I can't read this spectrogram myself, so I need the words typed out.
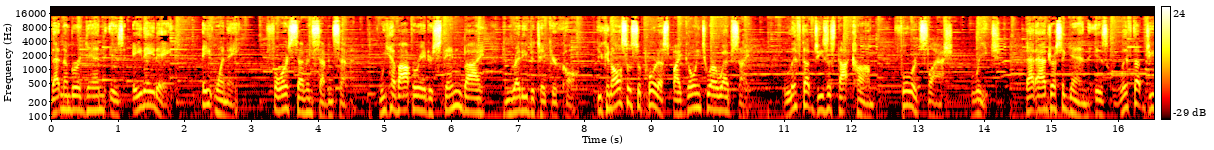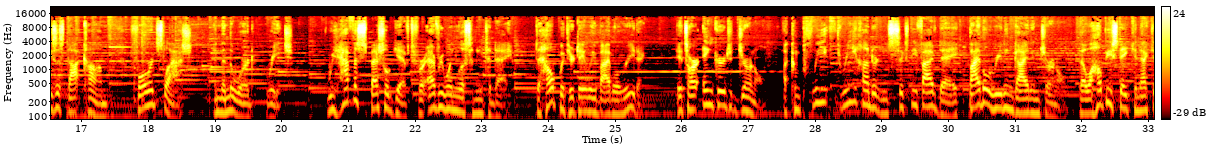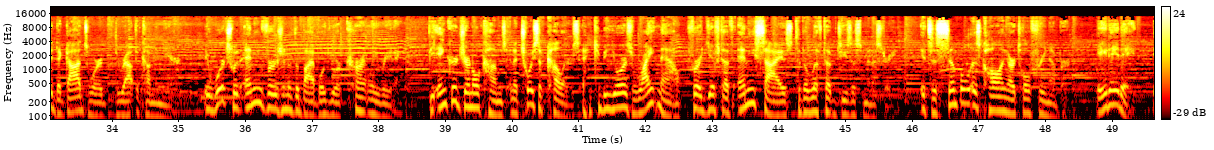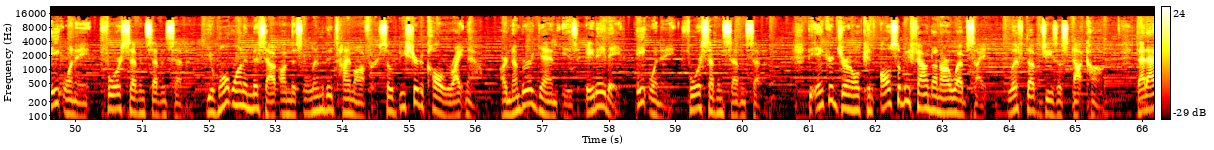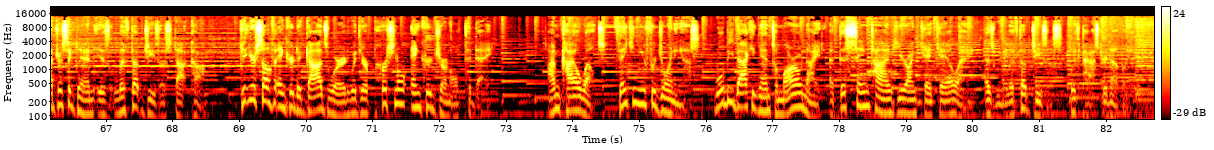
That number again is 888 818 4777. We have operators standing by and ready to take your call. You can also support us by going to our website, liftupjesus.com forward slash reach. That address again is liftupjesus.com forward slash and then the word reach. We have a special gift for everyone listening today to help with your daily Bible reading. It's our Anchored Journal a complete 365 day Bible reading guide and journal that will help you stay connected to God's Word throughout the coming year. It works with any version of the Bible you are currently reading. The Anchor Journal comes in a choice of colors and can be yours right now for a gift of any size to the Lift Up Jesus ministry. It's as simple as calling our toll free number, 888 818 4777. You won't want to miss out on this limited time offer, so be sure to call right now. Our number again is 888 818 4777. The Anchor Journal can also be found on our website, liftupjesus.com. That address again is liftupjesus.com. Get yourself anchored to God's Word with your personal Anchor Journal today. I'm Kyle Welch, thanking you for joining us. We'll be back again tomorrow night at this same time here on KKLA as we lift up Jesus with Pastor Dudley.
